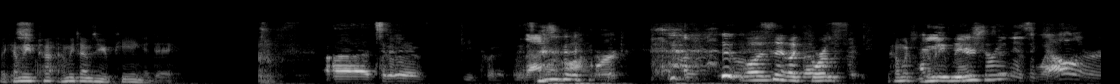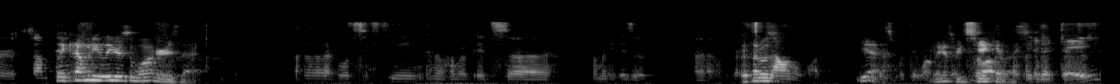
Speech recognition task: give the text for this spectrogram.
like how many ti- how many times are you peeing a day? Uh, today I've peed quite a bit. That's awkward. Well, isn't it like four? How much? Are How many liters is measuring it? as well or something? Like how many liters of water is that? Uh, well, 16. I don't know how much. It's uh, how many is it? I don't know. It's thought a it was- gallon of water. Yeah. Is what they want. I think that's to do. So I- ridiculous. I think In a day?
